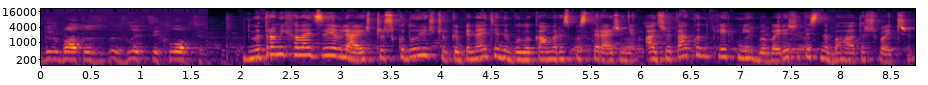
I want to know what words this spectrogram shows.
дуже багато злих цих хлопців. Дмитро Міхалець заявляє, що шкодує, що в кабінеті не було камери спостереження, адже так конфлікт міг би вирішитись набагато швидше.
